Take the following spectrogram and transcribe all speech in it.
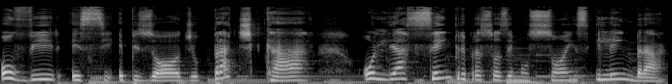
ouvir esse episódio, praticar, olhar sempre para suas emoções e lembrar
